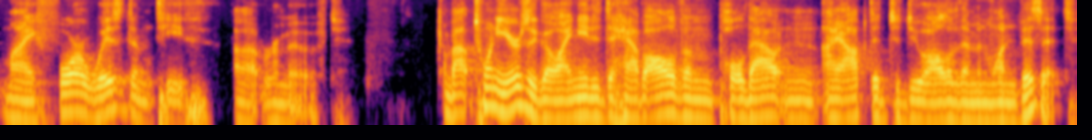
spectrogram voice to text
my four wisdom teeth uh, removed. About 20 years ago, I needed to have all of them pulled out, and I opted to do all of them in one visit.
